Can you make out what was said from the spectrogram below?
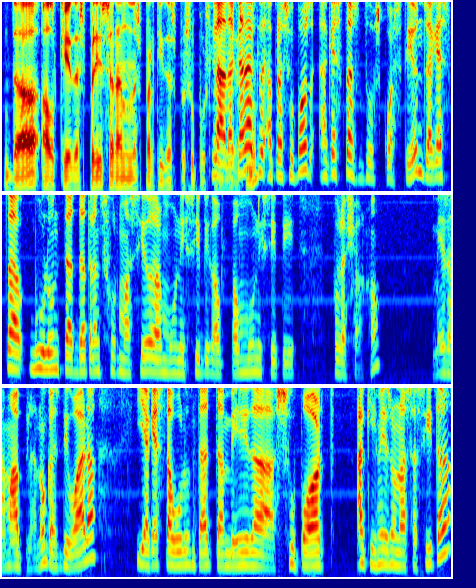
del que després seran unes partides pressupostàries. Clar, de cara no? a pressupost, aquestes dues qüestions, aquesta voluntat de transformació del municipi cap a un municipi, doncs això, no? més amable, no? que es diu ara, i aquesta voluntat també de suport a qui més ho necessita,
